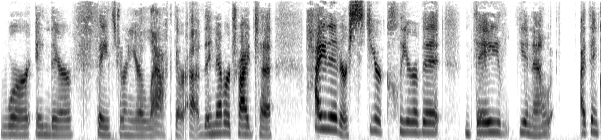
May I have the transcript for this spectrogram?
were in their faith journey or lack thereof. They never tried to hide it or steer clear of it. They, you know, I think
